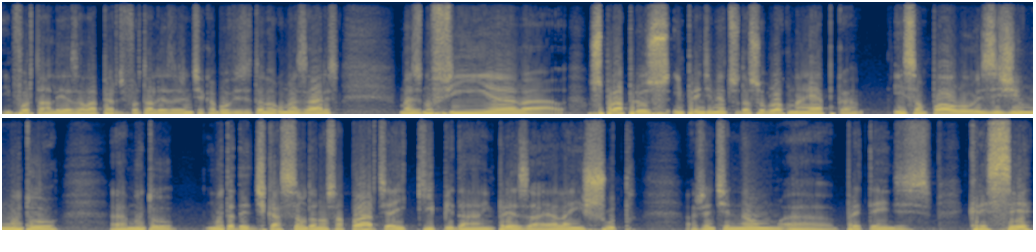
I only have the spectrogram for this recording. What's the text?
em Fortaleza, lá perto de Fortaleza, a gente acabou visitando algumas áreas, mas no fim, é, os próprios empreendimentos da Sobloco na época em São Paulo exigiam muito, uh, muito muita dedicação da nossa parte, a equipe da empresa ela é enxuta. A gente não uh, pretende crescer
